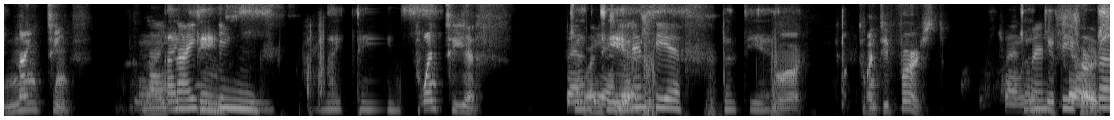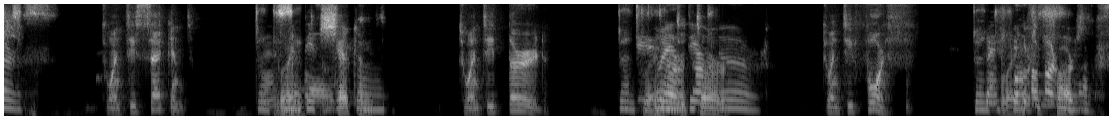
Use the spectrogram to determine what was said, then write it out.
Nineteenth. Nineteenth. Nineteenth. Twentieth. Twentieth. Twentieth. Twentieth. Good. Twenty-first. Twenty-first. Twenty-second. Twenty-second. Twenty-third. Twenty-third. Twenty-third. Twenty-fourth. Twenty-fourth.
